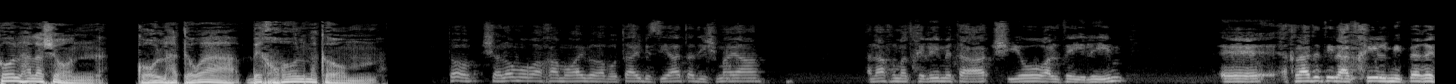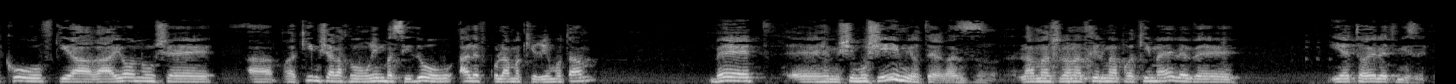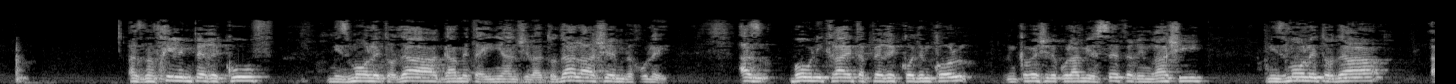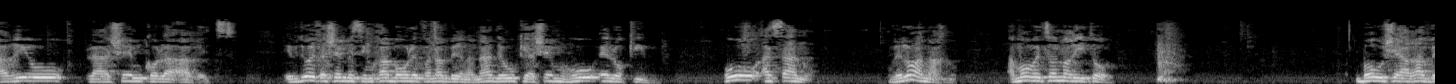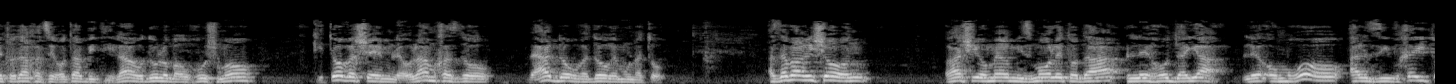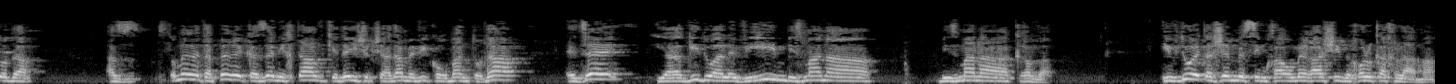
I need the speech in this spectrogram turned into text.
כל הלשון, כל התורה, בכל מקום. טוב, שלום וברכה מוריי ורבותיי, בסייעתא דשמיא אנחנו מתחילים את השיעור על תהילים. אה, החלטתי להתחיל מפרק ק', כי הרעיון הוא שהפרקים שאנחנו אומרים בסידור, א', כולם מכירים אותם, ב', אה, הם שימושיים יותר, אז למה שלא נתחיל מהפרקים האלה ויהיה תועלת מזה. אז נתחיל עם פרק ק', מזמור לתודה, גם את העניין של התודה להשם וכולי. אז בואו נקרא את הפרק קודם כל, אני מקווה שלכולם יש ספר עם רש"י, מזמור לתודה, הריעו להשם כל הארץ. עבדו את השם בשמחה, בואו לפניו ברננה, דעו כי השם הוא אלוקים. הוא עשנו, ולא אנחנו. עמו וצאן מרעיתו. בואו שעריו בתודה חצרותיו בתהילה, הודו לו ברוך הוא שמו, כי טוב השם לעולם חסדו, ועד דור ודור אמונתו. אז דבר ראשון, רש"י אומר מזמור לתודה, להודיה, לאומרו על זבחי תודה. אז זאת אומרת, הפרק הזה נכתב כדי שכשאדם מביא קורבן תודה, את זה יגידו הלוויים בזמן, ה... בזמן ההקרבה. עבדו את השם בשמחה, אומר רש"י, וכל כך למה?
